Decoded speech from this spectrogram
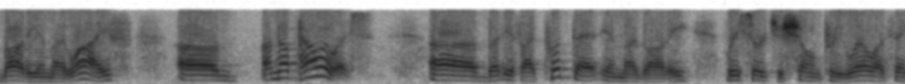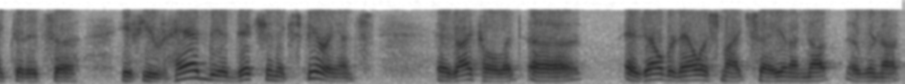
body and my life, um, I'm not powerless. Uh, but if I put that in my body, research has shown pretty well. I think that it's uh, if you've had the addiction experience, as I call it, uh, as Albert Ellis might say, and I'm not, uh, we're not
